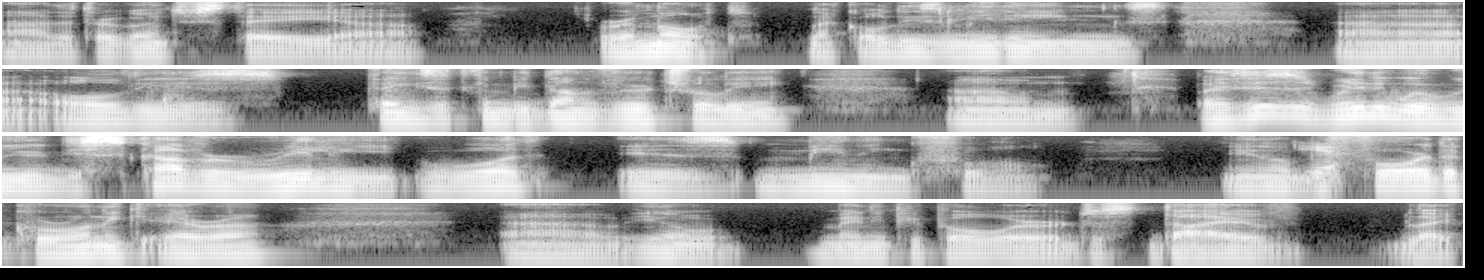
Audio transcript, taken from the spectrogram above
uh, that are going to stay uh, remote, like all these meetings, uh, all these things that can be done virtually. Um, but this is really where we discover really what is meaningful. You know, yes. before the Coronic era, uh, you know, many people were just dive like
